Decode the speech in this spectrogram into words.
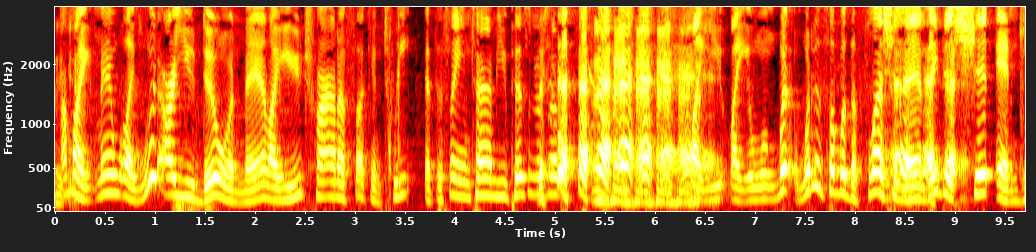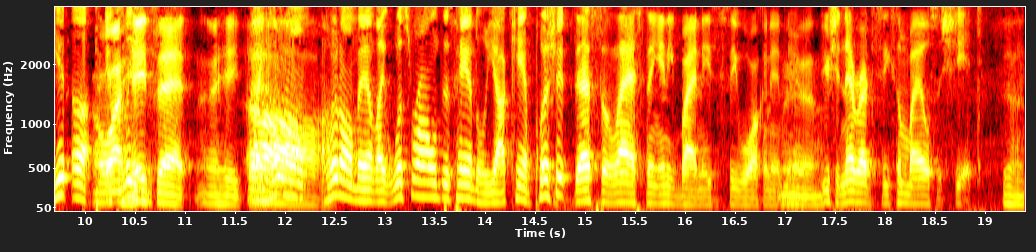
I'm like, man, like, what are you doing, man? Like, are you trying to fucking tweet at the same time you pissing or something? like, you, like, what, what is up with the flushing, man? They just shit and get up. oh, and I leave. hate that. I hate that. Like, hold on, hold on, man. Like, what's wrong with this handle? Y'all can't push it. That's the last thing anybody needs to see walking in there. Yeah. You should never have to see somebody else's shit. Yeah.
